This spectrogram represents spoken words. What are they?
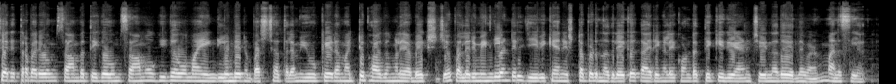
ചരിത്രപരവും സാമ്പത്തികവും സാമൂഹികവുമായ ഇംഗ്ലണ്ടിന്റെ പശ്ചാത്തലം യു കെയുടെ മറ്റു ഭാഗങ്ങളെ അപേക്ഷിച്ച് പലരും ഇംഗ്ലണ്ടിൽ ജീവിക്കാൻ ഇഷ്ടപ്പെടുന്നതിലേക്ക് കാര്യങ്ങളെ കൊണ്ടെത്തിക്കുകയാണ് ചെയ്യുന്നത് എന്ന് വേണം മനസ്സിലാക്കാൻ.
